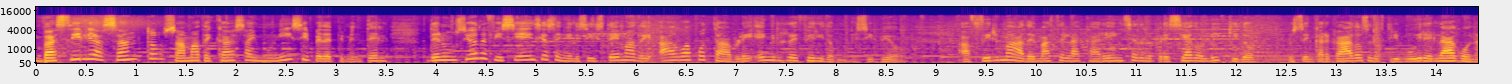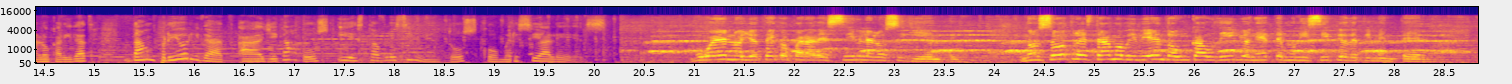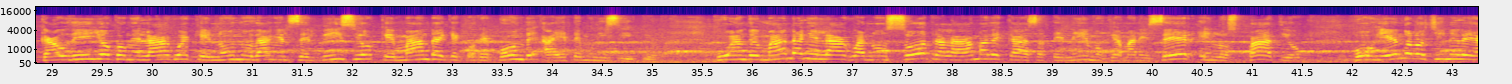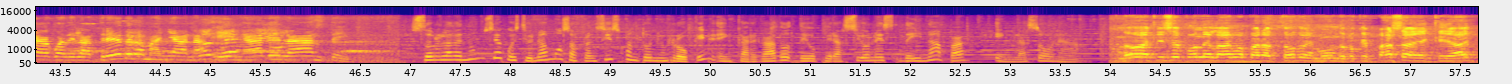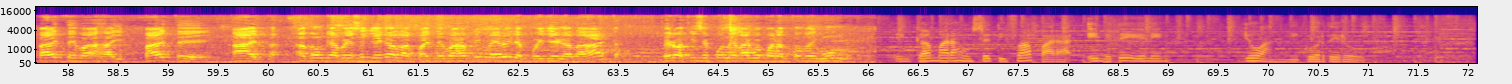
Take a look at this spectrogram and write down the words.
Basilia Santos, ama de casa y municipio de Pimentel, denunció deficiencias en el sistema de agua potable en el referido municipio. Afirma, además de la carencia del preciado líquido, los encargados de distribuir el agua en la localidad dan prioridad a allegados y establecimientos comerciales. Bueno, yo tengo para decirle lo siguiente. Nosotros estamos viviendo un caudillo en este municipio de Pimentel Caudillo con el agua que no nos dan el servicio que manda y que corresponde a este municipio. Cuando mandan el agua, nosotras, la ama de casa, tenemos que amanecer en los patios cogiendo los chines de agua de las 3 de la mañana en adelante. Sobre la denuncia cuestionamos a Francisco Antonio Roque, encargado de operaciones de INAPA en la zona. No, aquí se pone el agua para todo el mundo. Lo que pasa es que hay parte baja y parte alta, a donde a veces llega la parte baja primero y después llega la alta. Pero aquí se pone el agua para todo el mundo. En cámara José Tifá para NTN, Joanny Cordero.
